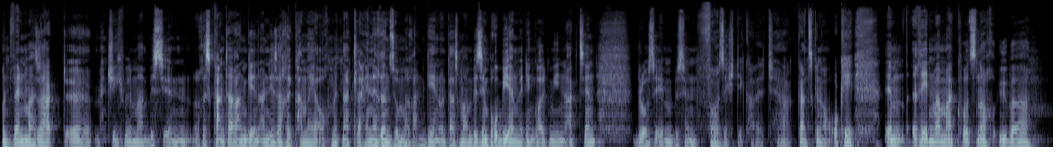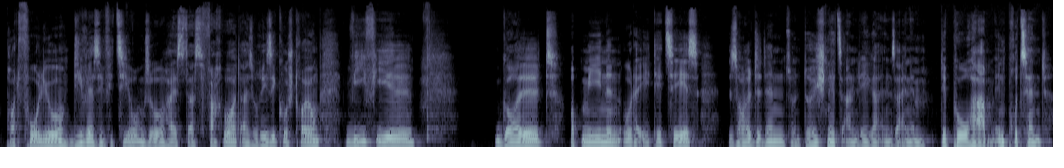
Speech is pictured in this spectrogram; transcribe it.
Und wenn man sagt, äh, Mensch, ich will mal ein bisschen riskanter rangehen an die Sache, kann man ja auch mit einer kleineren Summe rangehen und das mal ein bisschen probieren mit den Goldminenaktien. Bloß eben ein bisschen vorsichtig halt. Ja, ganz genau. Okay. Ähm, reden wir mal kurz noch über Portfolio-Diversifizierung, so heißt das Fachwort, also Risikostreuung. Wie viel Gold, ob Minen oder ETCs, sollte denn so ein Durchschnittsanleger in seinem Depot haben, in Prozent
